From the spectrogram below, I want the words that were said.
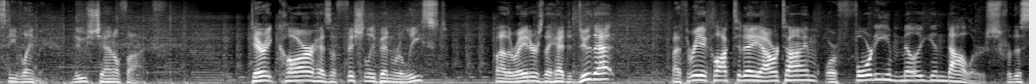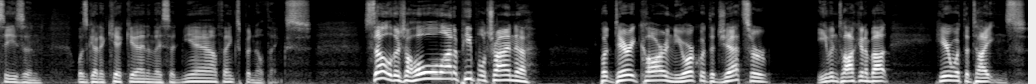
Steve Layman, News Channel 5. Derek Carr has officially been released by the Raiders. They had to do that by 3 o'clock today, our time, or $40 million for this season was going to kick in. And they said, yeah, thanks, but no thanks. So there's a whole lot of people trying to put Derek Carr in New York with the Jets or even talking about here with the Titans.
